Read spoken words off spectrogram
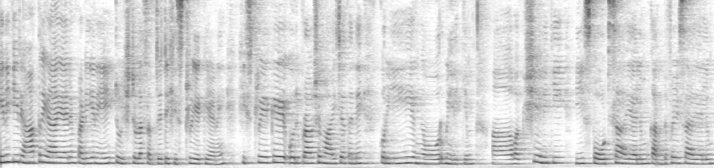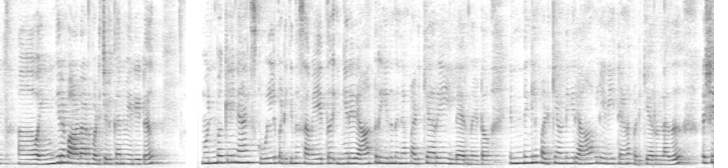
എനിക്ക് രാത്രി ആയാലും പഠിക്കാൻ ഏറ്റവും ഇഷ്ടമുള്ള സബ്ജക്റ്റ് ഹിസ്റ്ററിയൊക്കെയാണ് ഹിസ്റ്ററിയൊക്കെ ഒരു പ്രാവശ്യം വായിച്ചാൽ തന്നെ കുറേ അങ്ങ് ഓർമ്മയിരിക്കും. പക്ഷേ എനിക്ക് ഈ സ്പോർട്സ് ആയാലും കറണ്ട് അഫയേഴ്സ് ആയാലും ഭയങ്കര പാടാണ് പഠിച്ചെടുക്കാൻ വേണ്ടിയിട്ട്. മുൻപൊക്കെ ഞാൻ സ്കൂളിൽ പഠിക്കുന്ന സമയത്ത് ഇങ്ങനെ രാത്രി ഇരുന്ന് ഞാൻ പഠിക്കാറേ ഇല്ലായിരുന്നു കേട്ടോ. എന്തെങ്കിലും പഠിക്കാനുണ്ടെങ്കിൽ രാവിലെ എണീറ്റാണ് പഠിക്കാറുള്ളത്. പക്ഷേ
